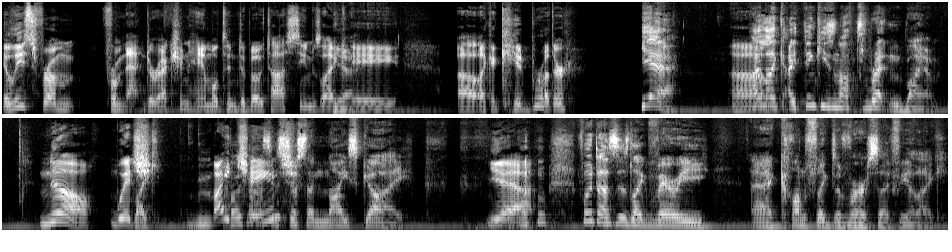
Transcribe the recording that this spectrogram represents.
at least from from that direction, Hamilton to Bottas seems like Yeah. a uh, like a kid brother. Yeah. I like. I think he's not threatened by him. No, which Like, might Bottas change. is just a nice guy. yeah, Bottas is like very uh, conflict averse. I feel like.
